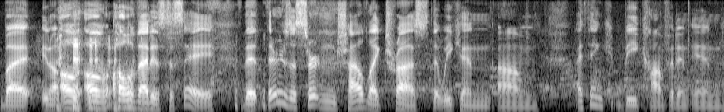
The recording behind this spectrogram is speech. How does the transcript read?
But you know, all all all of that is to say that there is a certain childlike trust that we can, um, I think, be confident in.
